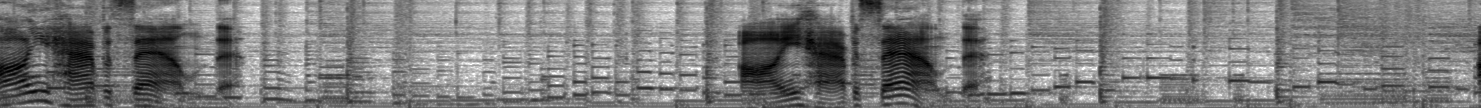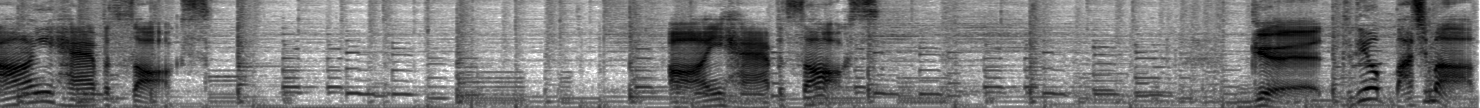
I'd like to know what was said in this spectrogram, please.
I have sand I have sand. I have socks. I have socks. Good. 드디어 마지막.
